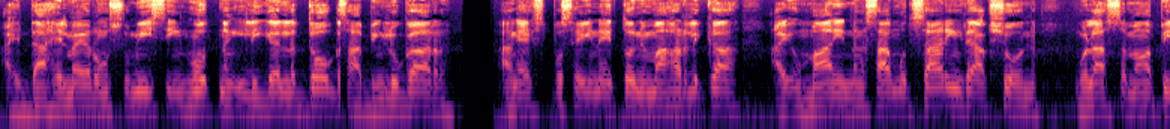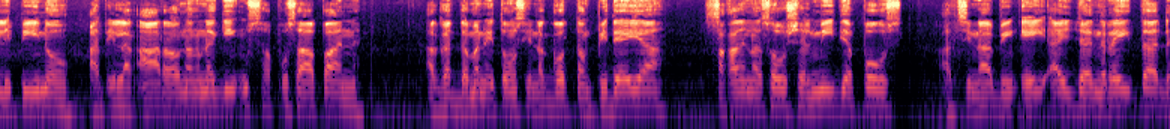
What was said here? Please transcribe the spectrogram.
ay dahil mayroong sumisinghot ng iligal na droga sa sabing lugar. Ang expose na ito ni Maharlika ay umani ng samot-saring reaksyon mula sa mga Pilipino at ilang araw nang naging usap-usapan. Agad naman itong sinagot ng PIDEA sa kanilang social media post at sinabing AI generated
